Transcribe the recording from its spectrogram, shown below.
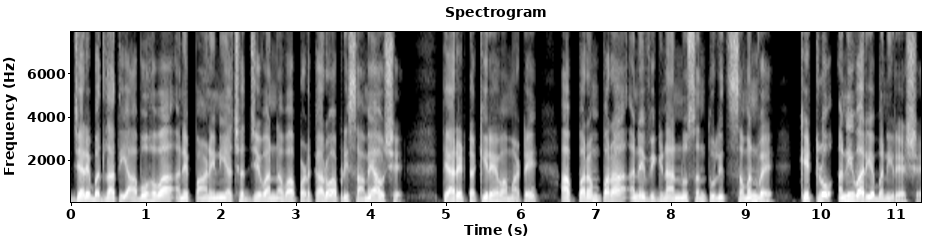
જ્યારે બદલાતી આબોહવા અને પાણીની અછત જેવા નવા પડકારો આપણી સામે આવશે ત્યારે ટકી રહેવા માટે આ પરંપરા અને વિજ્ઞાનનો સંતુલિત સમન્વય કેટલો અનિવાર્ય બની રહેશે.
